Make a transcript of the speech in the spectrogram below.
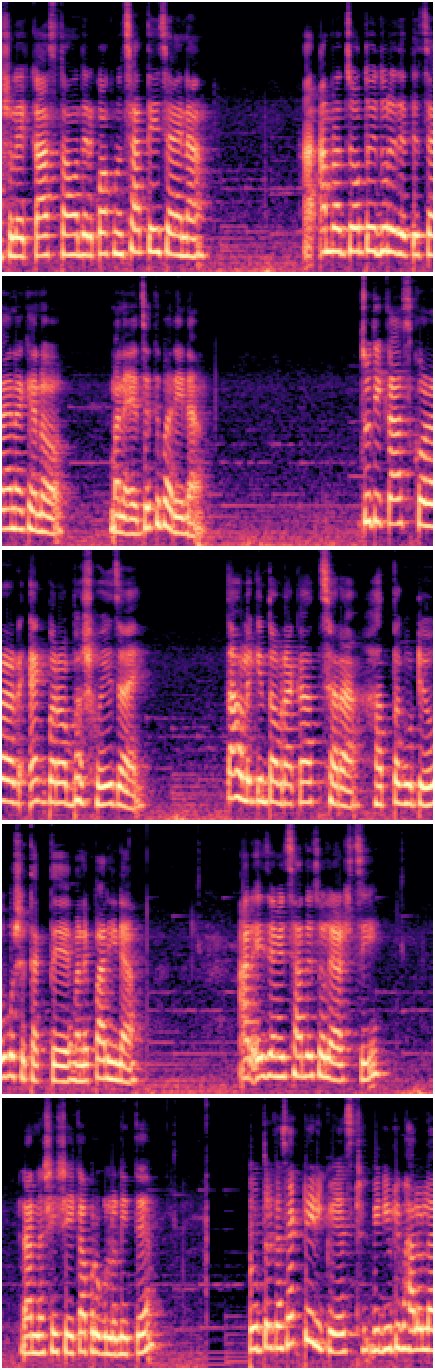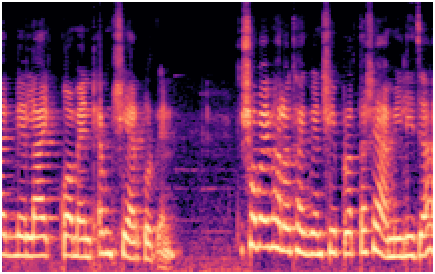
আসলে কাজ তো আমাদের কখনো ছাড়তেই চায় না। আর আমরা যতই দূরে যেতে চাই না কেন মানে যেতে পারি না। যদি কাজ করার একবার অভ্যাস হয়ে যায়, তাহলে কিন্তু আমরা কাজ ছাড়া হাত পা গুটেও বসে থাকতে মানে পারি না। আর এই যে আমি ছাদে চলে আসছি, রান্না শেষে এই কাপড়গুলো নিতে। তোদের কাছে একটাই রিকোয়েস্ট ভিডিওটি ভালো লাগলে লাইক কমেন্ট এবং শেয়ার করবেন। তো সবাই ভালো থাকবেন, সেই প্রত্যাশায় আমি লিজা।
